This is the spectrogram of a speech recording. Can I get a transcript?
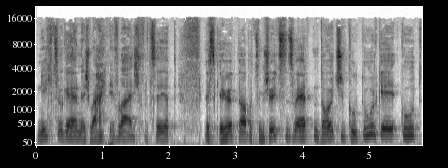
nicht so gerne Schweinefleisch verzehrt. Es gehört aber zum schützenswerten deutschen Kulturgut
